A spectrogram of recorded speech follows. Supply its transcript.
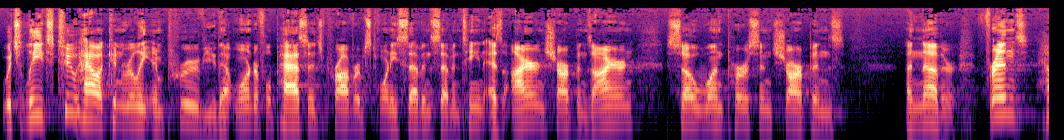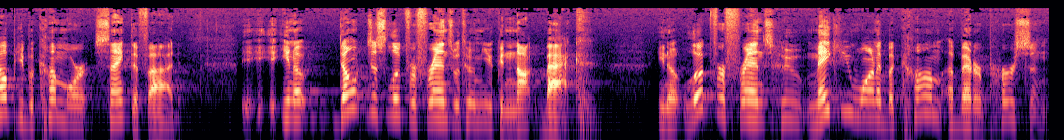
Which leads to how it can really improve you. That wonderful passage, Proverbs 27 17. As iron sharpens iron, so one person sharpens another. Friends help you become more sanctified. You know, don't just look for friends with whom you can knock back. You know, look for friends who make you want to become a better person.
